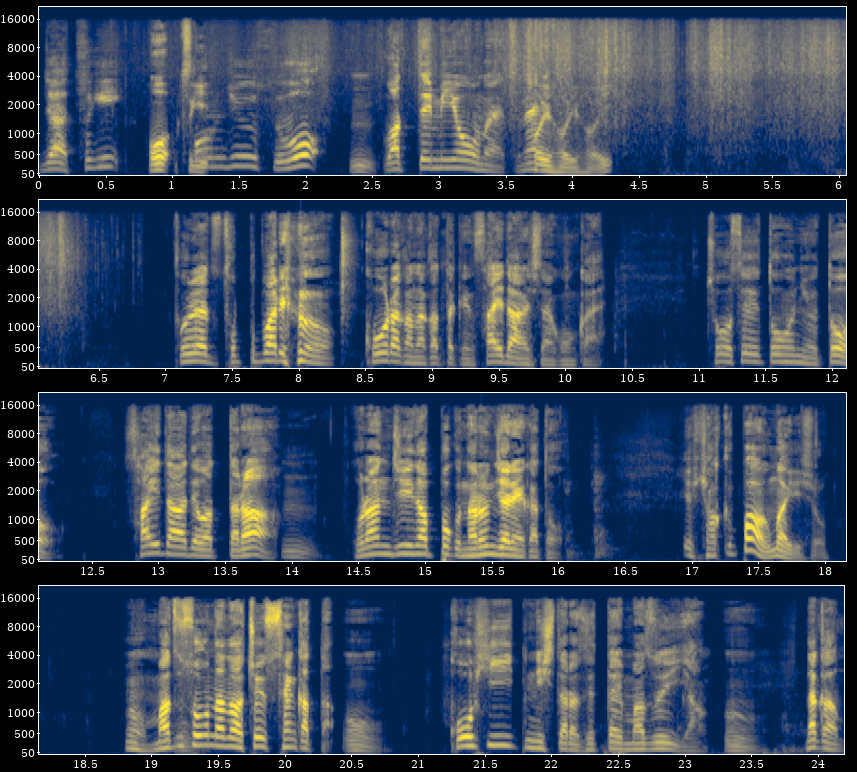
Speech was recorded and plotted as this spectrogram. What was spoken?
じゃあ次、お、次。ポンジュースをうん。割ってみようのやつね。ほいほいほい。とりあえずトップバリューのコーラがなかったけんサイダーにしたよ、今回。調整豆乳と、サイダーで割ったら、うん。オランジーナっぽくなるんじゃねえかと。いや、100%うまいでしょ。うん、まずそうなのはチョイスせんかった。うん。コーヒーにしたら絶対まずいやん。うん。なんか、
